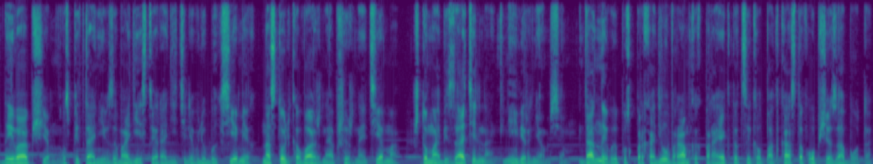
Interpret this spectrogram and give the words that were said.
да и вообще воспитание и взаимодействие родителей в любых семьях настолько важная и обширная тема, что мы обязательно к ней вернемся. Данный выпуск проходил в рамках проекта «Цикл подкастов «Общая забота»,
